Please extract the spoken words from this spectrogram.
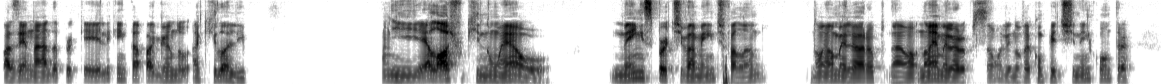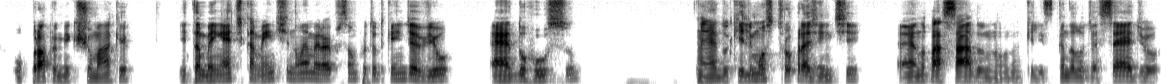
fazer nada porque é ele quem está pagando aquilo ali. E é lógico que não é o nem esportivamente falando, não é a melhor não é a melhor opção, ele não vai competir nem contra o próprio Mick Schumacher e também eticamente não é a melhor opção por tudo que a gente já viu é, do russo, é, do que ele mostrou pra gente é, no passado, no, naquele escândalo de assédio,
